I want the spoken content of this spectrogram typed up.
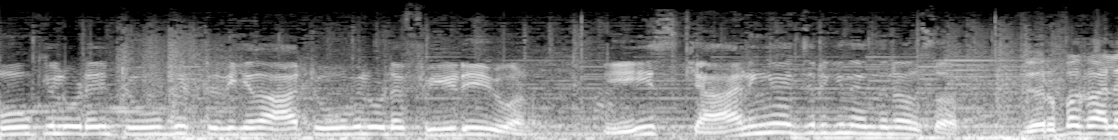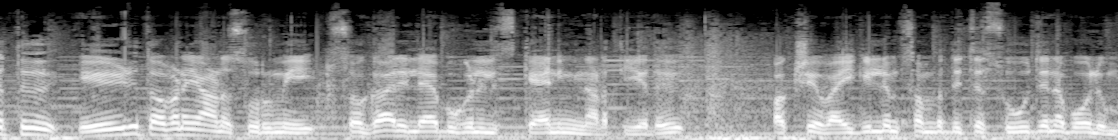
മൂക്കിലൂടെയും ട്യൂബ് ഇട്ടിരിക്കുന്ന ആ ട്യൂബിലൂടെ ഫീഡ് ചെയ്യുവാണ്. ഈ സ്കാനിങ് വെച്ചിരിക്കുന്നത് എന്തിനാണ് സാർ ഗർഭകാലത്ത് ഏഴ് തവണയാണ് സുർമി സ്വകാര്യ ലാബുകളിൽ സ്കാനിംഗ് നടത്തിയത്. പക്ഷേ വൈകല്യം സംബന്ധിച്ച സൂചന പോലും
